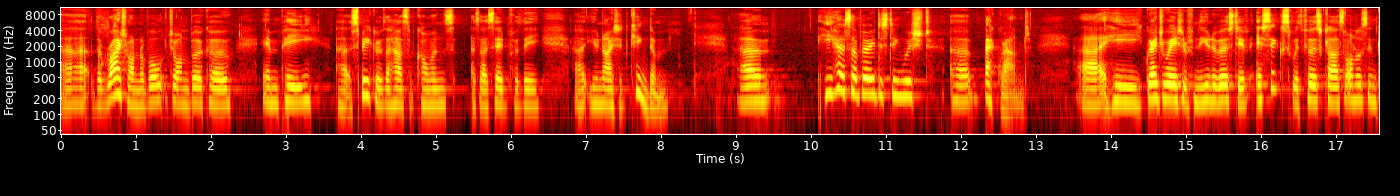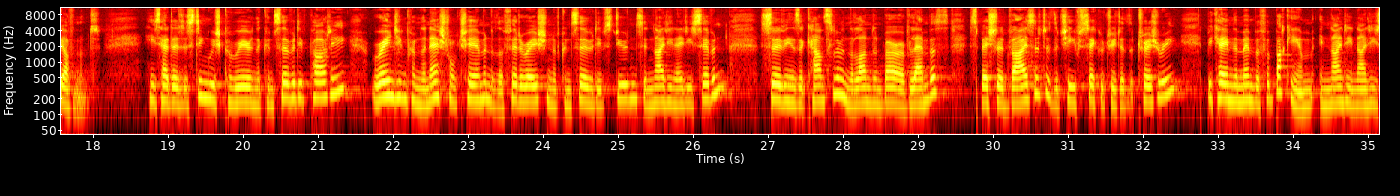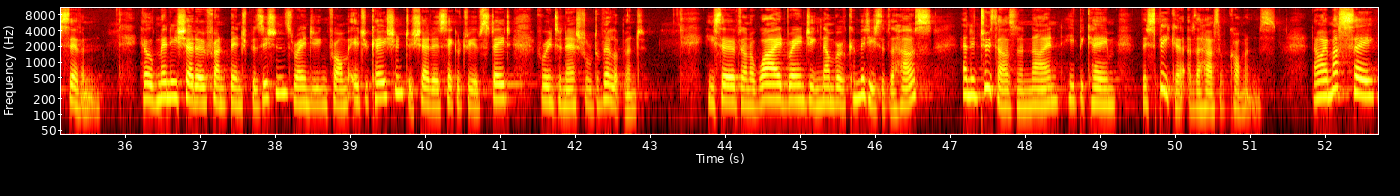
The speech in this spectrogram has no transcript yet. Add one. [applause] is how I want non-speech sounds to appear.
uh, the Right Honourable John Bercow MP, uh, Speaker of the House of Commons, as I said, for the uh, United Kingdom. Um, he has a very distinguished uh, background. Uh, he graduated from the University of Essex with first class honours in government. He's had a distinguished career in the Conservative Party, ranging from the national chairman of the Federation of Conservative Students in 1987, serving as a councillor in the London Borough of Lambeth, special advisor to the Chief Secretary to the Treasury, became the member for Buckingham in 1997 held many shadow frontbench positions ranging from education to Shadow Secretary of State for International Development. He served on a wide-ranging number of committees of the House, and in 2009 he became the Speaker of the House of Commons. Now I must say,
